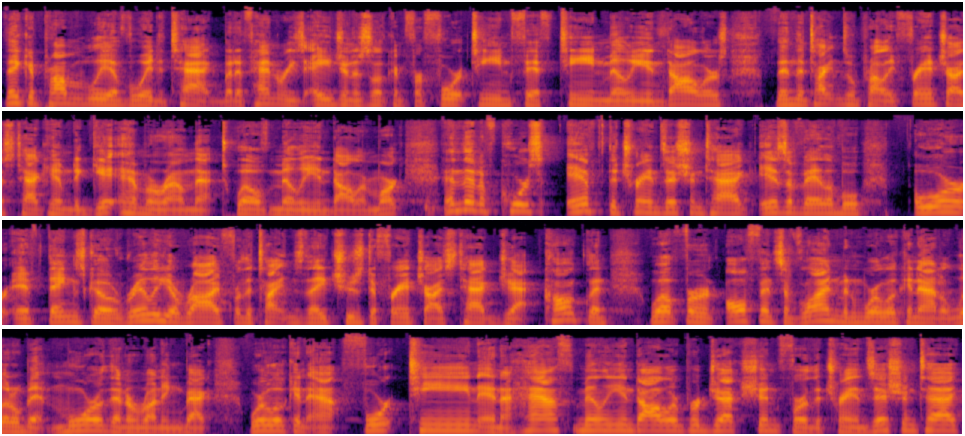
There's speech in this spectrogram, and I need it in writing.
they could probably avoid a tag. But if Henry's agent is looking for 14, 15 million dollars, then the Titans will probably franchise tag him to get him around that 12 million dollar mark. And then of course, if the transition tag is available, or if things go really awry for the Titans, they choose to franchise tag Jack Conklin. Well, for an offensive lineman, we're looking at a little bit more than a running back. We're looking at $14.5 million projection for the transition tag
